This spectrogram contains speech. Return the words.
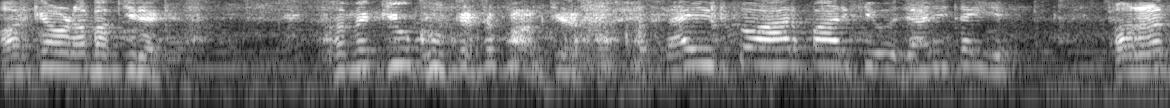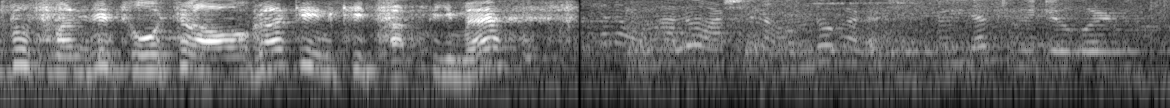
और क्या होना बाकी रह गया हमें क्यों खूंटे से बांध के रखा है लाइफ तो आर पार की हो जानी चाहिए अरे दुश्मन भी सोच रहा होगा कि इनकी छाती में ভালো আসে না অন্ধকার আসে আমি জাস্ট ভিডিও করে নিচ্ছি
